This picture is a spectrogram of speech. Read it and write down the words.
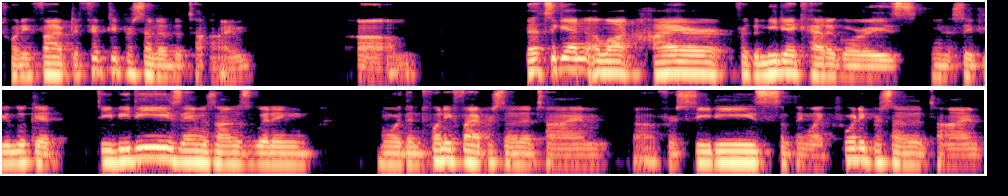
25 to 50% of the time. Um, that's again a lot higher for the media categories. You know, so if you look at DVDs, Amazon is winning more than 25% of the time. Uh, for CDs, something like 40% of the time.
